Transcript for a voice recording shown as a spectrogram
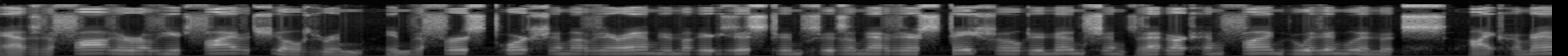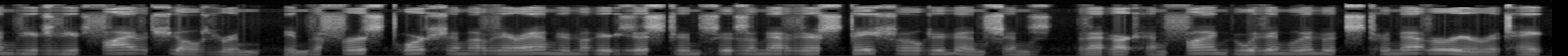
as the father of these five children, in the first portion of their animate existences in their spatial dimensions that are confined within limits, I command these five children, in the first portion of their animate existences in their spatial dimensions, that are confined within limits to never irritate,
